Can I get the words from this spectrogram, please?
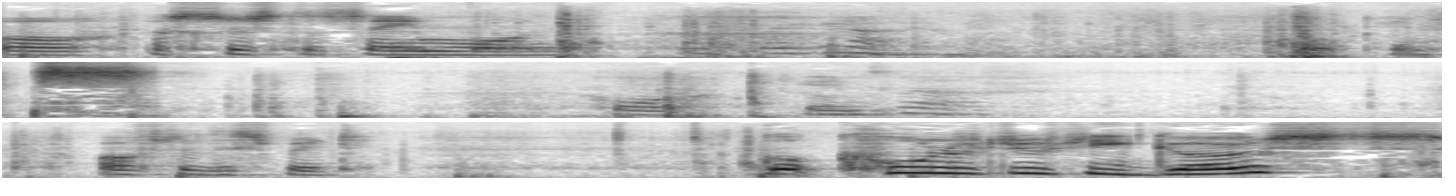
Oh, that's just the same one. Okay. Oh. After this bit, got Call of Duty Ghosts,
